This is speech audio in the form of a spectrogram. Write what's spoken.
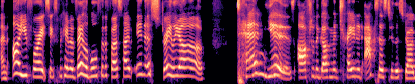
and RU486 became available for the first time in Australia. 10 years after the government traded access to this drug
